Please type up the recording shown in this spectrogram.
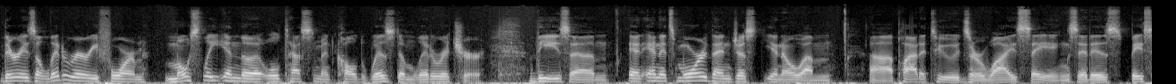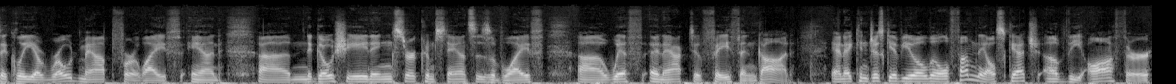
there is a literary form, mostly in the Old Testament, called wisdom literature. These um, and and it's more than just you know. Um, uh, platitudes or wise sayings. It is basically a roadmap for life and uh, negotiating circumstances of life uh, with an active faith in God. And I can just give you a little thumbnail sketch of the author.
